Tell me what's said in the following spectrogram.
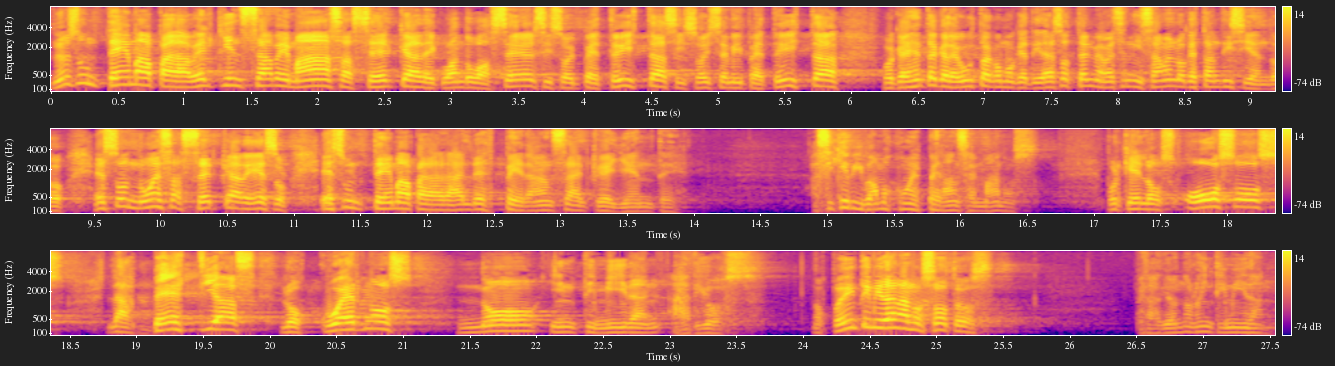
no es un tema para ver quién sabe más acerca de cuándo va a ser, si soy petrista, si soy semipetrista, porque hay gente que le gusta como que tirar esos términos, a veces ni saben lo que están diciendo. Eso no es acerca de eso, es un tema para darle esperanza al creyente. Así que vivamos con esperanza, hermanos. Porque los osos, las bestias, los cuernos no intimidan a Dios. Nos pueden intimidar a nosotros, pero a Dios no lo intimidan.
